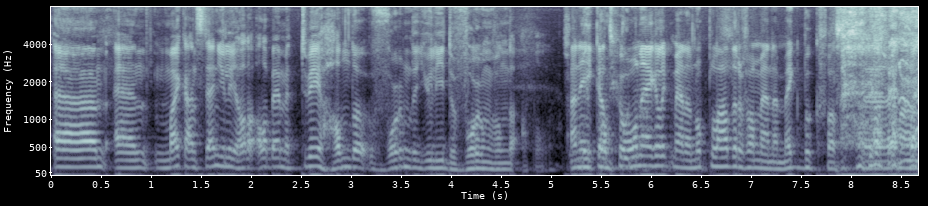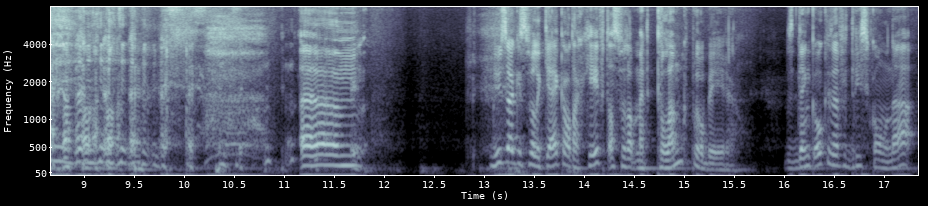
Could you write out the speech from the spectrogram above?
Ehm, en Maaike en Stijn, jullie hadden allebei met twee handen vormden jullie de vorm van de appel. Ah nee, ik had gewoon eigenlijk mijn oplader van mijn MacBook vast. Eh, Ehm, nu zou ik eens willen kijken wat dat geeft als we dat met klank proberen. Dus denk ook eens even drie seconden na.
